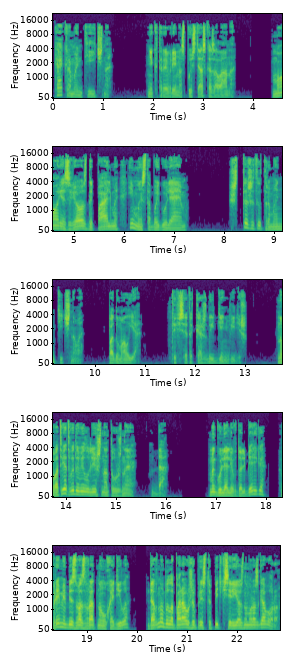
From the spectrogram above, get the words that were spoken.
«Как романтично!» Некоторое время спустя сказала она. «Море, звезды, пальмы, и мы с тобой гуляем». «Что же тут романтичного?» — подумал я. «Ты все это каждый день видишь» но в ответ выдавил лишь натужное «да». Мы гуляли вдоль берега, время безвозвратно уходило, давно было пора уже приступить к серьезному разговору,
